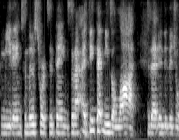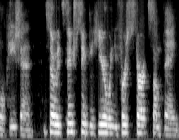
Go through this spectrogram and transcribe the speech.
meetings and those sorts of things. And I think that means a lot to that individual patient. So it's interesting to hear when you first start something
